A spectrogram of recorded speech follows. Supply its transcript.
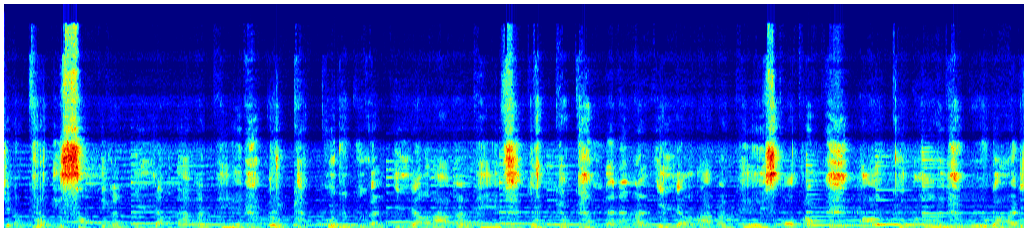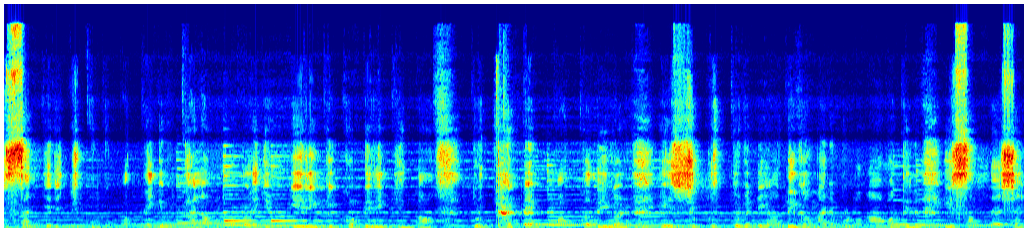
ചില പ്രതിസന്ധികൾ ഇല്ലാതാകട്ടെ ദുഃഖ കുരുക്കുകൾ ഇല്ലാതാകട്ടെ ദുഃഖബന്ധനങ്ങൾ ഇല്ലാതാകട്ടെ. സ്തോത്രം. നാൾക്ക് നാൾ ഊടാടി സഞ്ചരിച്ച് കുടുംബത്തെയും തലമുറകളെയും ഞെരുക്കിക്കൊണ്ടിരിക്കുന്ന ദുഃഖന്റെ പദ്ധതികൾ യേശു ക്രിസ്തുവിന്റെ അധികാരമുള്ള നാമത്തിൽ ഈ സന്ദേശം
